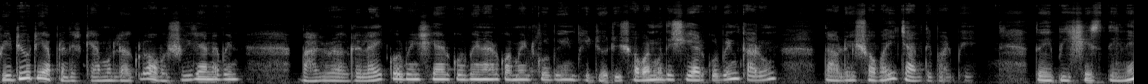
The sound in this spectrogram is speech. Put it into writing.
ভিডিওটি আপনাদের কেমন লাগল অবশ্যই জানাবেন। ভালো লাগলে লাইক করবেন শেয়ার করবেন আর কমেন্ট করবেন। ভিডিওটি সবার মধ্যে শেয়ার করবেন, কারণ তাহলে সবাই জানতে পারবে। তো এই বিশেষ দিনে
